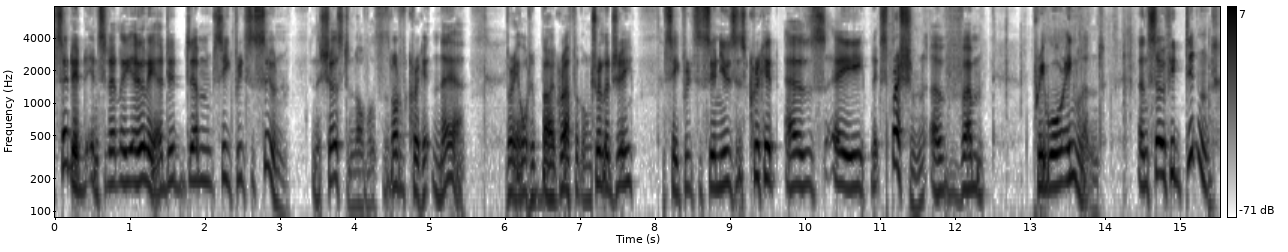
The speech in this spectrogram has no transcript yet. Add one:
So did, incidentally, earlier did um, Siegfried Sassoon in the Sherston novels. There's a lot of cricket in there. Very autobiographical trilogy. Siegfried Sassoon uses cricket as a, an expression of um, pre war England. And so if you didn't,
